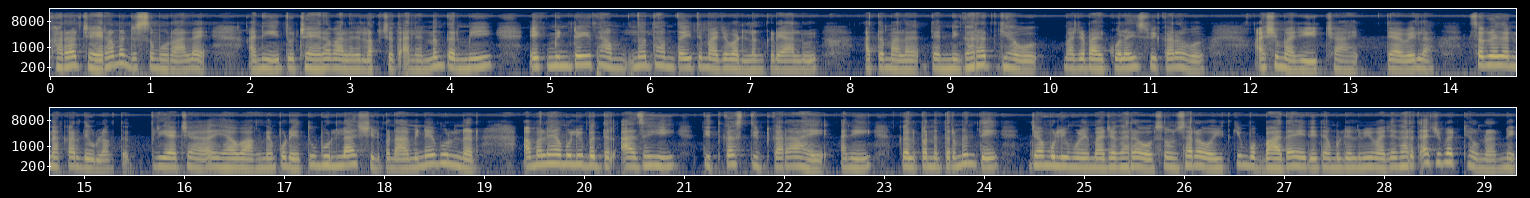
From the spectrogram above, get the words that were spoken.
खरा चेहरा माझ्यासमोर आला आहे आणि तो चेहरा मला लक्षात आल्यानंतर मी एक मिनटंही थांब न थांबता इथे माझ्या वडिलांकडे आलो आहे आता मला त्यांनी घरात घ्यावं माझ्या बायकोलाही स्वीकारावं अशी माझी इच्छा आहे. त्यावेळेला सगळेजण नकार देऊ लागतात. प्रियाच्या ह्या वागण्यापुढे तू भुलला असशील पण आम्ही नाही भुलणार. आम्हाला ह्या मुलीबद्दल आजही तितकाच तिटकारा आहे. आणि कल्पना तर म्हणते ज्या मुलीमुळे माझ्या घरावर संसारावर इतकी बाधा येते त्या मुलीला मी माझ्या घरात अजिबात ठेवणार नाही.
